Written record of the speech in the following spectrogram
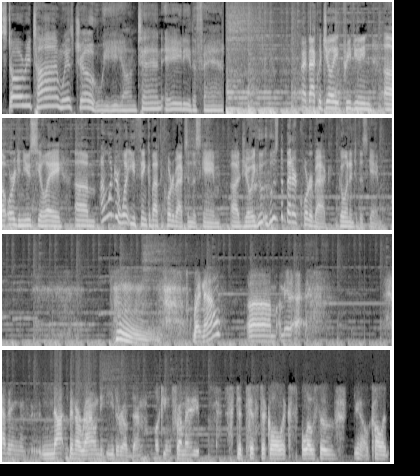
Story time with Joey on 1080 The Fan. All right, back with Joey previewing uh, Oregon UCLA. Um, I wonder what you think about the quarterbacks in this game, uh, Joey. Who, who's the better quarterback going into this game? Hmm. Right now, um, I mean, I, having not been around either of them, looking from a statistical, explosive, you know, call it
